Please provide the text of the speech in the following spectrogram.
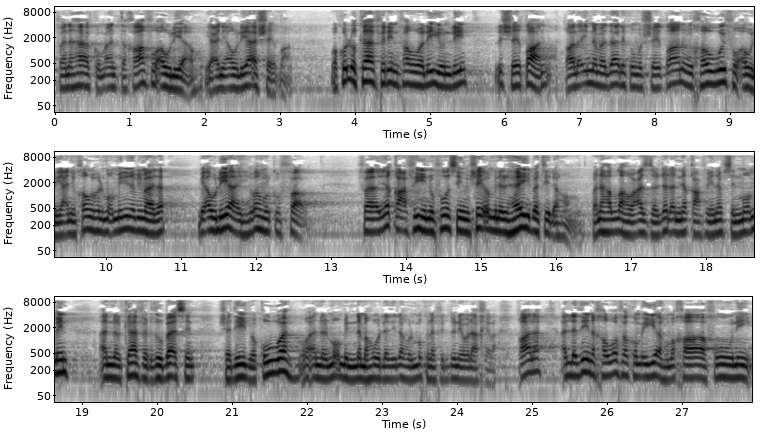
فنهاكم أن تخافوا أولياءه يعني أولياء الشيطان. وكل كافر فهو ولي لي للشيطان. قال إنما ذلكم الشيطان يخوف أولياء يعني يخوف المؤمنين بماذا؟ بأوليائه وهم الكفار. فيقع في نفوسهم شيء من الهيبة لهم. فنهى الله عز وجل أن يقع في نفس المؤمن أن الكافر ذو بأس شديد وقوة وأن المؤمن إنما هو الذي له المكنة في الدنيا والآخرة. قال الذين خوفكم إياهم وخافوني.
